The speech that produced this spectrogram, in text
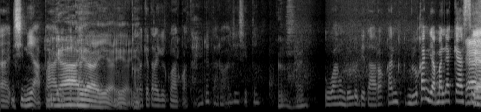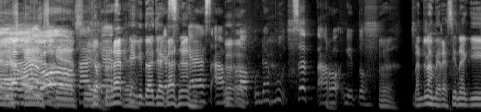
eh, di sini apa Iya, gitu kan. Iya, iya, iya. iya. Kalau kita lagi keluar kota, ya udah taruh aja situ. Heeh. Uang dulu ditaruh kan dulu kan zamannya cash, Cash, ya. iya, cash, Oh, cash, iya. Jebret cash. kayak gitu aja kan. Cash, cash, amplop, udah bu, set taruh gitu. Heeh. Nanti lah beresin lagi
